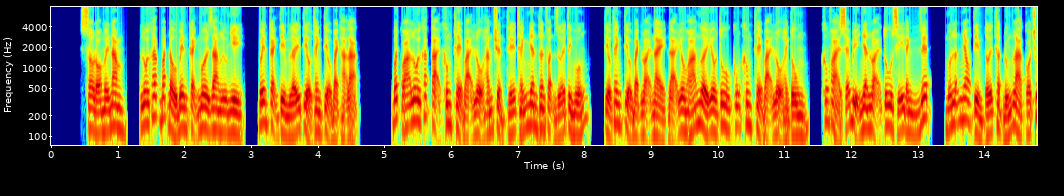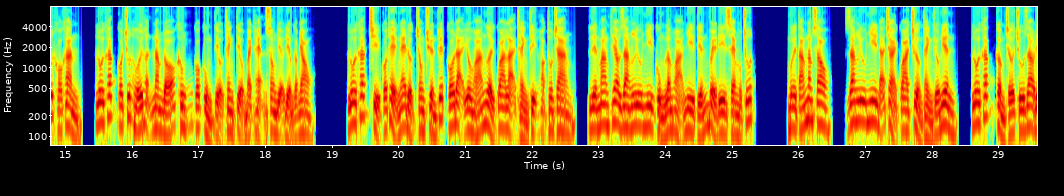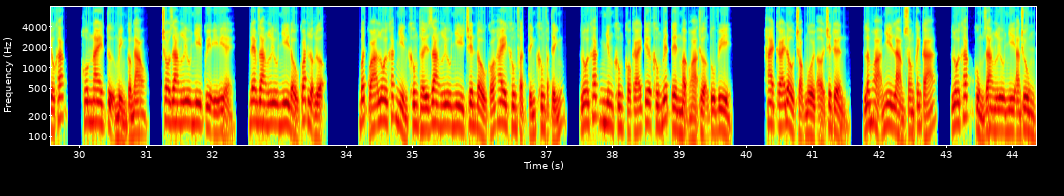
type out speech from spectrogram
Sau đó mấy năm, lôi khắc bắt đầu bên cạnh nuôi giang lưu nhi, bên cạnh tìm lấy tiểu thanh tiểu bạch hạ lạc. Bất quá lôi khắc tại không thể bại lộ hắn chuyển thế thánh nhân thân phận dưới tình huống, tiểu thanh tiểu bạch loại này đại yêu hóa người yêu tu cũng không thể bại lộ hành tung, không phải sẽ bị nhân loại tu sĩ đánh giết, muốn lẫn nhau tìm tới thật đúng là có chút khó khăn, lôi khắc có chút hối hận năm đó không có cùng tiểu thanh tiểu bạch hẹn xong địa điểm gặp nhau lôi khắc chỉ có thể nghe được trong truyền thuyết có đại yêu hóa người qua lại thành thị hoặc thôn trang, liền mang theo giang lưu nhi cùng lâm họa nhi tiến về đi xem một chút. Mười tám năm sau, giang lưu nhi đã trải qua trưởng thành thiếu niên, lôi khắc cầm chớ chú giao điêu khắc, hôm nay tự mình cầm đao, cho giang lưu nhi quy ý ỉa đem giang lưu nhi đầu quát lượng lượng. Bất quá lôi khắc nhìn không thấy giang lưu nhi trên đầu có hay không phật tính không phật tính, lôi khắc nhưng không có cái kia không biết tên mập hòa thượng tu vi. Hai cái đầu chọc ngồi ở trên thuyền, lâm họa nhi làm xong canh cá, lôi khắc cùng giang lưu nhi ăn chung.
